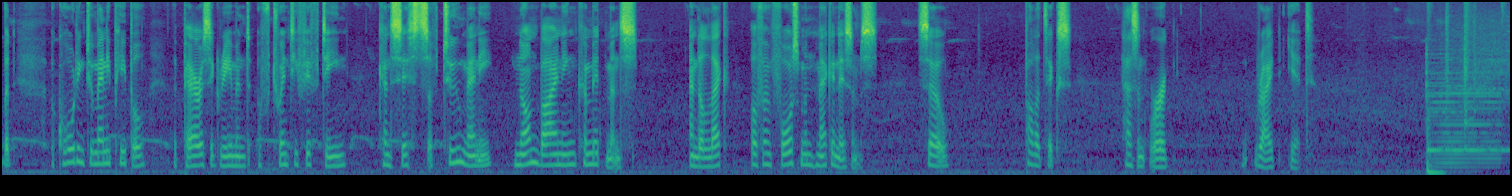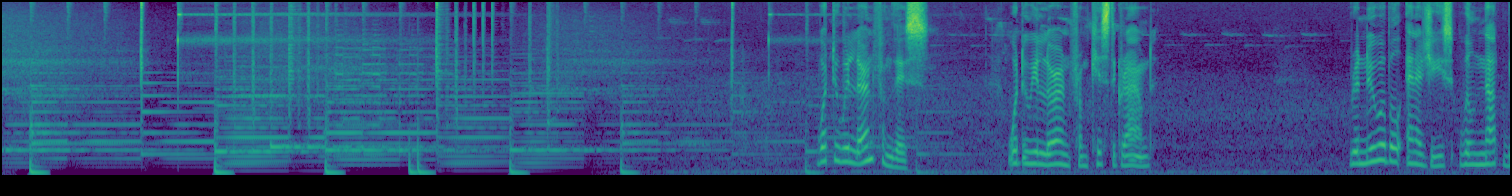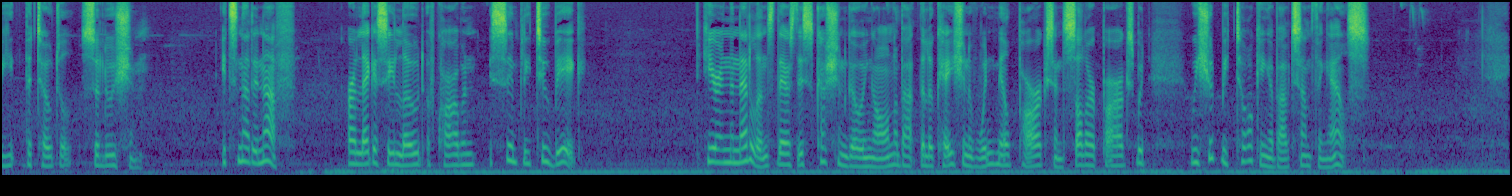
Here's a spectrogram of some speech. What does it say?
But according to many people, the Paris Agreement of 2015 consists of too many non binding commitments and a lack of enforcement mechanisms. So, politics hasn't worked right yet. What do we learn from this? What do we learn from Kiss the Ground? Renewable energies will not be the total solution. It's not enough. Our legacy load of carbon is simply too big. Here in the Netherlands, there's discussion going on about the location of windmill parks and solar parks, but we should be talking about something else.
